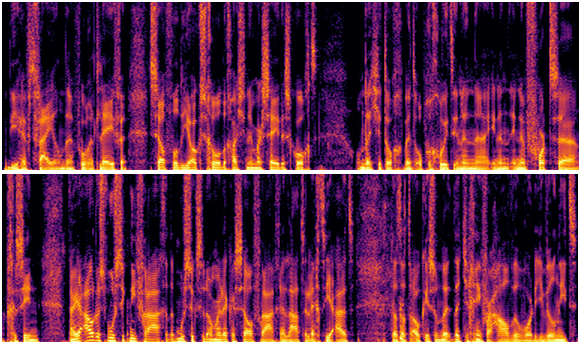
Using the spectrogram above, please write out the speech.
die heeft vijanden voor het leven. Zelf voelde je ook schuldig als je een Mercedes kocht omdat je toch bent opgegroeid in een, uh, in een, in een fort uh, gezin. Nou, je ouders moest ik niet vragen. Dat moest ik ze dan maar lekker zelf vragen. En later legde je uit dat dat ook is omdat dat je geen verhaal wil worden. Je wil niet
